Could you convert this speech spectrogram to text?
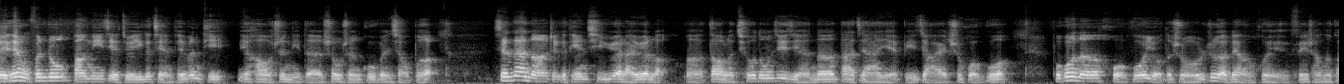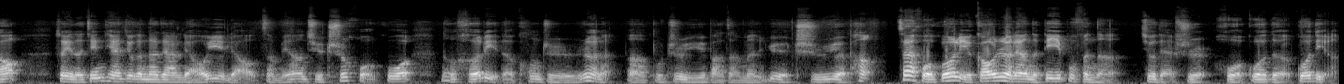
每天五分钟，帮你解决一个减肥问题。你好，我是你的瘦身顾问小博。现在呢，这个天气越来越冷啊，到了秋冬季节呢，大家也比较爱吃火锅。不过呢，火锅有的时候热量会非常的高，所以呢，今天就跟大家聊一聊，怎么样去吃火锅能合理的控制热量啊，不至于把咱们越吃越胖。在火锅里，高热量的第一部分呢，就得是火锅的锅底了。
